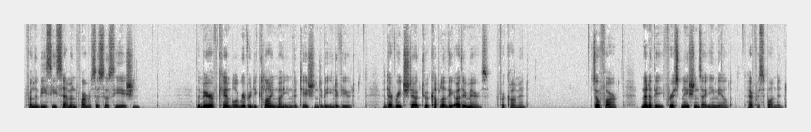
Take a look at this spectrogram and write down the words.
from the BC Salmon Farmers Association. The mayor of Campbell River declined my invitation to be interviewed, and I've reached out to a couple of the other mayors for comment. So far, none of the First Nations I emailed have responded.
